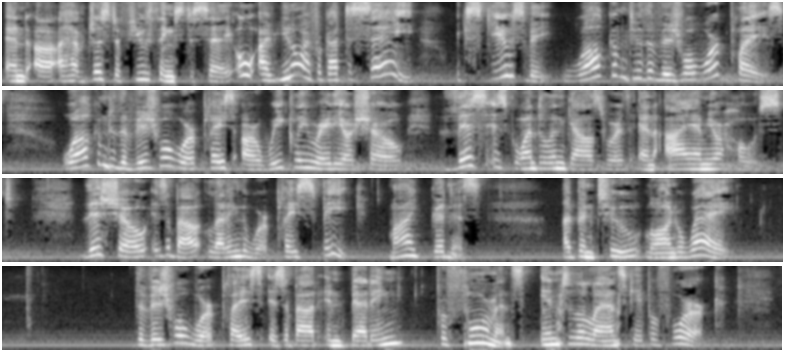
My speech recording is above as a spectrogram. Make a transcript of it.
And uh, I have just a few things to say. Oh, I, you know, I forgot to say, excuse me, welcome to the visual workplace. Welcome to the Visual Workplace, our weekly radio show. This is Gwendolyn Galsworth, and I am your host. This show is about letting the workplace speak. My goodness, I've been too long away. The Visual Workplace is about embedding performance into the landscape of work.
